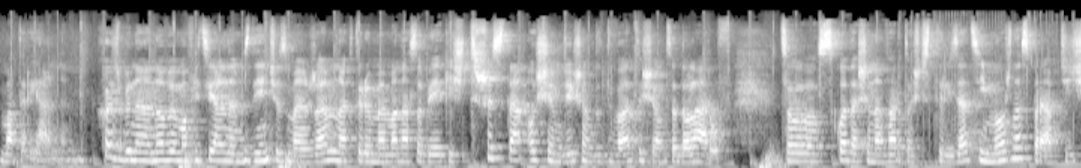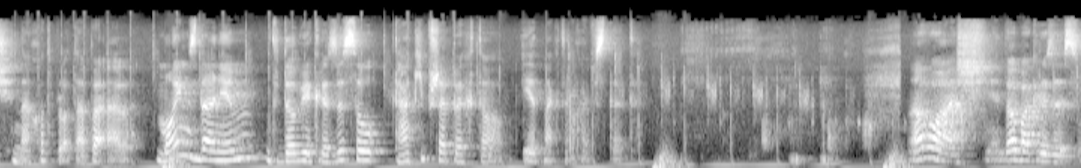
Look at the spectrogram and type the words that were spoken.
materialnym. Choćby na nowym oficjalnym zdjęciu z mężem, na którym ma na sobie jakieś 382 tysiące dolarów, co składa się na wartość stylizacji, można sprawdzić na hotplota.pl. Moim zdaniem w dobie kryzysu taki przepych to jednak trochę wstyd. No właśnie, doba kryzysu.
